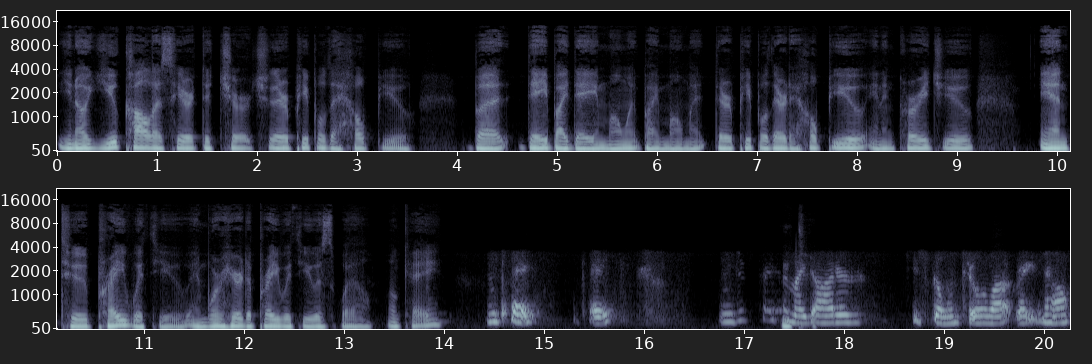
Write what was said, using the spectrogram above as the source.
you know, you call us here at the church. There are people to help you but day by day, moment by moment, there are people there to help you and encourage you and to pray with you. And we're here to pray with you as well. Okay? Okay. Okay. And just pray for my daughter. She's going through a lot right now.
